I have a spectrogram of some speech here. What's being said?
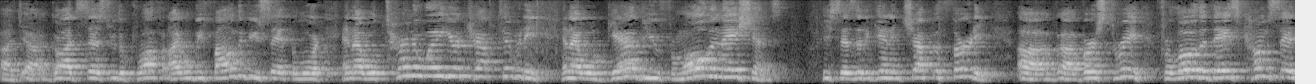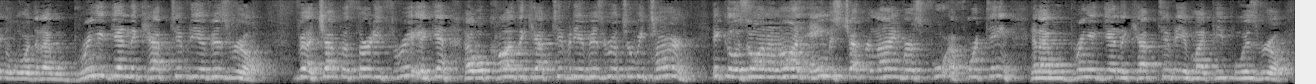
uh, uh, God says through the prophet, I will be found of you, saith the Lord, and I will turn away your captivity, and I will gather you from all the nations. He says it again in chapter 30 uh, uh, verse 3 For lo, the days come, saith the Lord, that I will bring again the captivity of Israel. Chapter 33, again, I will cause the captivity of Israel to return. It goes on and on. Amos chapter 9, verse 4, uh, 14. And I will bring again the captivity of my people Israel,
